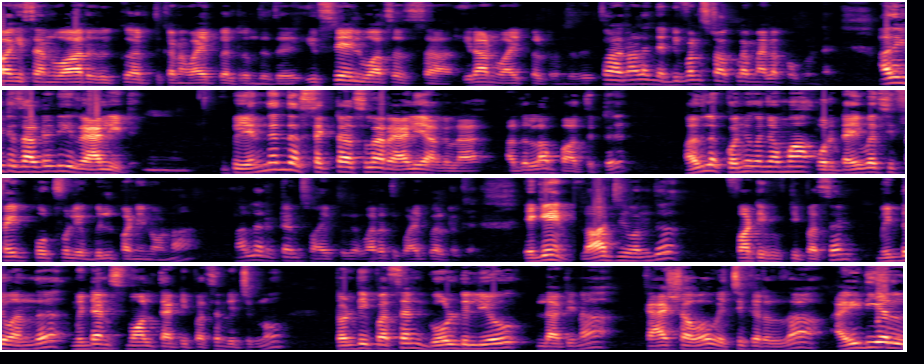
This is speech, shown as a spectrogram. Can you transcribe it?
பாகிஸ்தான் வார் இருக்கிறதுக்கான வாய்ப்புகள் இருந்தது. இஸ்ரேல் வாசஸ் ஈரான் வாய்ப்புகள் இருந்தது. ஸோ அதனால இந்த டிஃபென்ஸ் ஸ்டாக்லாம் மேலே போகட்டேன் அது இட் இஸ் ஆல்ரெடி ரேலிட் இப்போ எந்தெந்த செக்டார்ஸ்லாம் ரேலி ஆகலை அதெல்லாம் பார்த்துட்டு அதில் கொஞ்சம் கொஞ்சமாக ஒரு டைவர்சிஃபைட் போர்ட்ஃபோலியோ பில்ட் பண்ணினோன்னா நல்ல ரிட்டர்ன்ஸ் வாய்ப்பு வரதுக்கு வாய்ப்புகள் இருக்குது எகெயின் லார்ஜ் வந்து ஃபார்ட்டி ஃபிஃப்டி பர்சன்ட் மிட் வந்து mid and small thirty percent வச்சுக்கணும். டுவெண்ட்டி பர்சன்ட் கோல்டுலேயோ இல்லாட்டினா கேஷாவோ வச்சுக்கிறது தான் ஐடியல்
